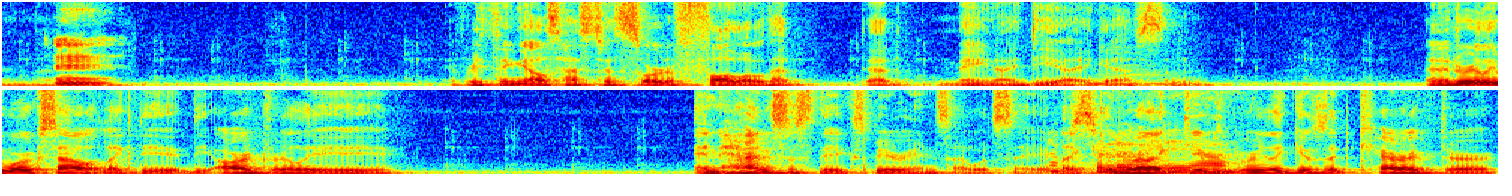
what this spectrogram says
and then mm, everything else has to sort of follow that that main idea, I guess, and and it really works out. Like the the art really enhances the experience. I would say, like it really, Absolutely, gives, yeah. really gives it character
